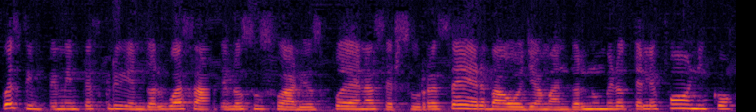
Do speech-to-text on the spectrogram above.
pues simplemente escribiendo al WhatsApp de los usuarios puedan hacer su reserva o llamando al número telefónico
